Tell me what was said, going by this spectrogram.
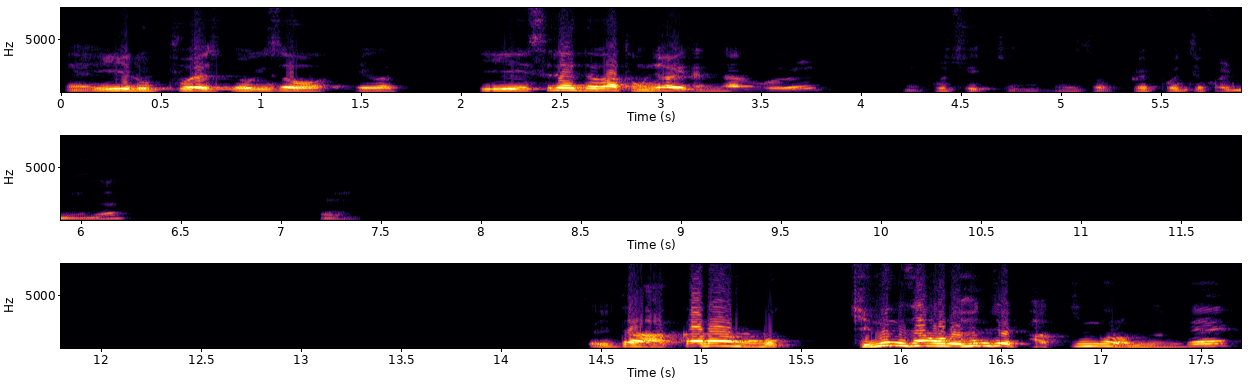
네, 이 루프에서 여기서 얘가 이 스레드가 동작이 된다는 것을 볼 수 있죠. 여기서 브레이크 포인트 걸면은 네. 일단 아까랑 뭐 기능상으로 현재 바뀐 건 없는데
